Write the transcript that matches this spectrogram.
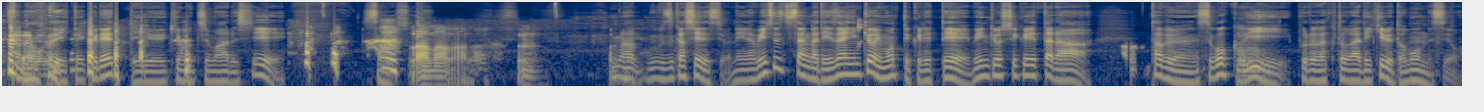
その ままでいてくれっていう気持ちもあるし、そうそう。まあまあまあまあ。うん。まあ難しいですよね。水地さんがデザインに興味持ってくれて、勉強してくれたら、多分すごくいいプロダクトができると思うんですよ。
